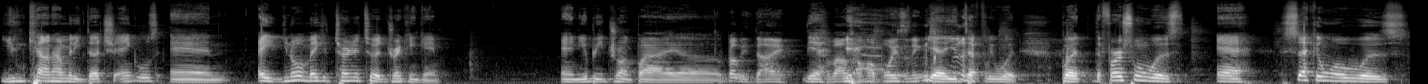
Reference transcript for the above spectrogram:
you can count how many Dutch angles. And hey, you know what? Make it turn into a drinking game, and you'll be drunk by. Uh, You'll probably die. Yeah. Of alcohol poisoning. yeah, you definitely would. But the first one was eh. Second one was.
